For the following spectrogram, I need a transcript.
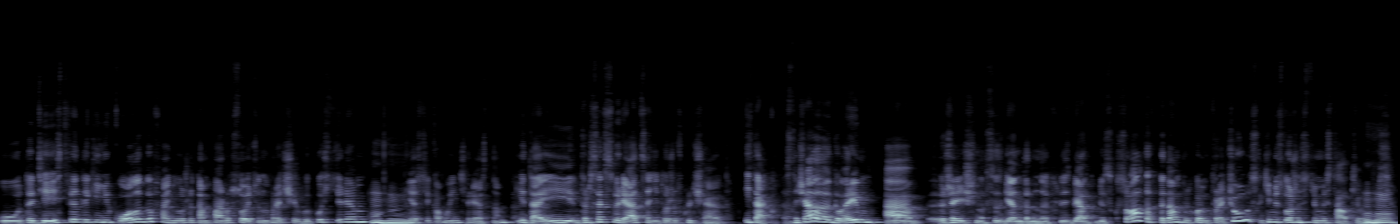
у действия для гинекологов. Они уже там пару сотен врачей выпустили, mm-hmm. если кому интересно. И да, и интерсекс-вариации они тоже включают. Итак, сначала говорим о женщинах цисгендерных, лесбиянках, бисексуалках, когда мы приходим к врачу, с какими сложностями мы сталкиваемся. Mm-hmm.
